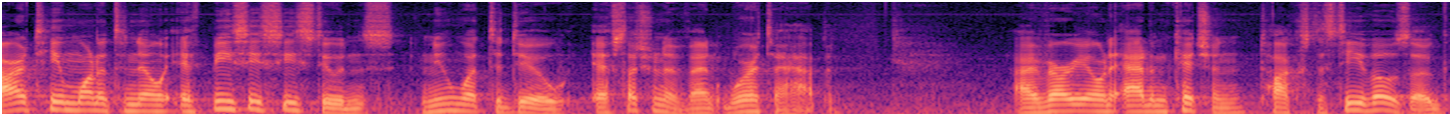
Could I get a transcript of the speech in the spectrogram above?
our team wanted to know if BCC students knew what to do if such an event were to happen. Our very own Adam Kitchen talks to Steve Ozug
